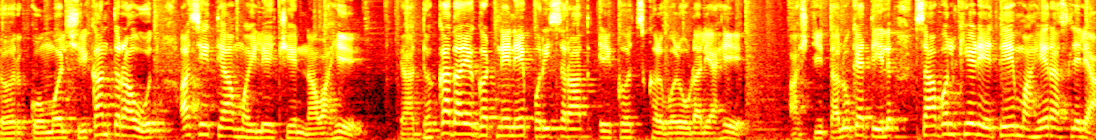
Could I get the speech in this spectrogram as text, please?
तर कोमल श्रीकांत राऊत असे त्या महिलेचे नाव आहे. या धक्कादायक घटनेने परिसरात एकच खळबळ उडाली आहे. आष्टी तालुक्यातील साबलखेड येथे माहेर असलेल्या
